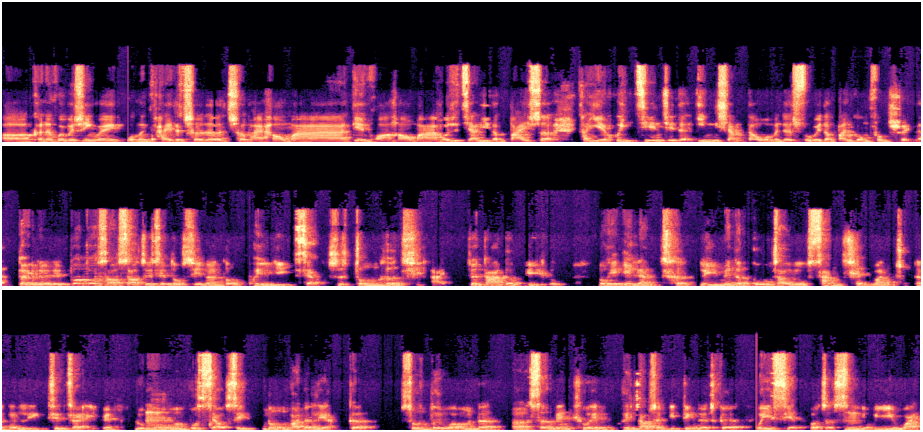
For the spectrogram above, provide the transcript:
呃，可能会不会是因为我们开的车的车牌号码啊、电话号？号码啊，或者家里的摆设，它也会间接的影响到我们的所谓的办公风水呢？对对对，多多少少这些东西呢都会影响，是综合起来。就打个比如，OK，一辆车里面的构造有上千万种的那个零件在里面，如果我们不小心弄坏了两个。说对我们的呃生命会会造成一定的这个危险，或者是有意外，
